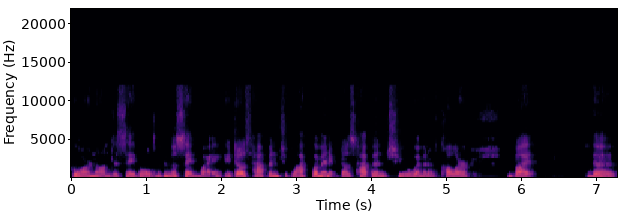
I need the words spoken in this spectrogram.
who are non disabled in the same way. It does happen to Black women, it does happen to women of color, but the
